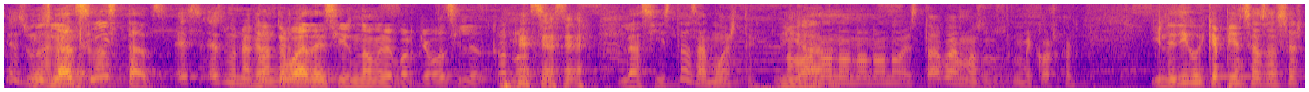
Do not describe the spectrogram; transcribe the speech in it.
Es una Los gran lacistas. Es, es una gran No te voy a decir nombre porque vos sí les conoces. Lacistas a muerte. No, no, no, no, no, no, estábamos mejor con... Y le digo, ¿y qué piensas hacer?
